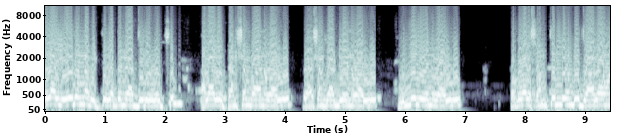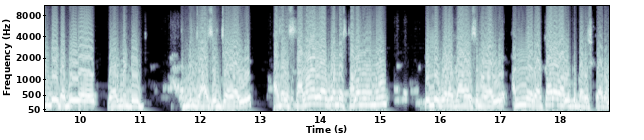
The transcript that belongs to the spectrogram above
ఇలా ఏదన్నా వ్యక్తిగతంగా అర్జీలు ఇవ్వచ్చు. అలాగే పెన్షన్ రాని వాళ్ళు రేషన్ కార్డు లేని వాళ్ళు ఇల్లు లేని వాళ్ళు ఒకవేళ సొంత ఇల్లు ఉండి జాగా ఉండి డబ్బులు గవర్నమెంట్ నుంచి ఆశించే వాళ్ళు అసలు స్థలం లేకుండా స్థలమును ఇల్లు కూడా కావాల్సిన వాళ్ళు అన్ని రకాల వాళ్ళకి పరిష్కారం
